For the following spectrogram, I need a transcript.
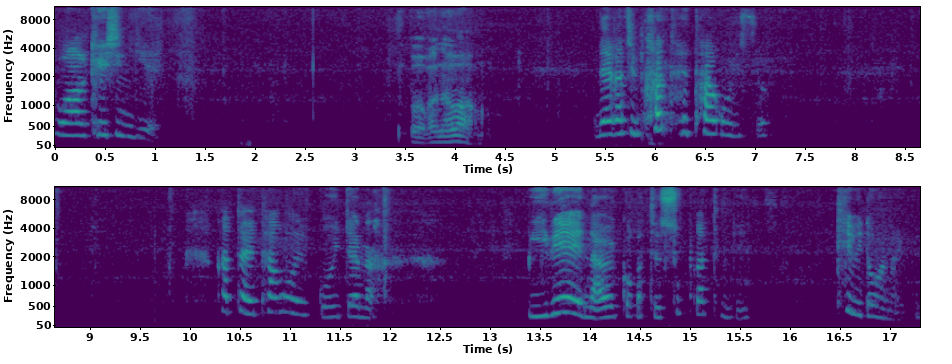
와, 개신기해. 뭐가 나와? 내가 지금 카트에 타고 있어. 카트에 타고 있고 있잖아. 미래에 나올 것 같은 숲 같은 게 있어. 캐비도 하나 있고.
